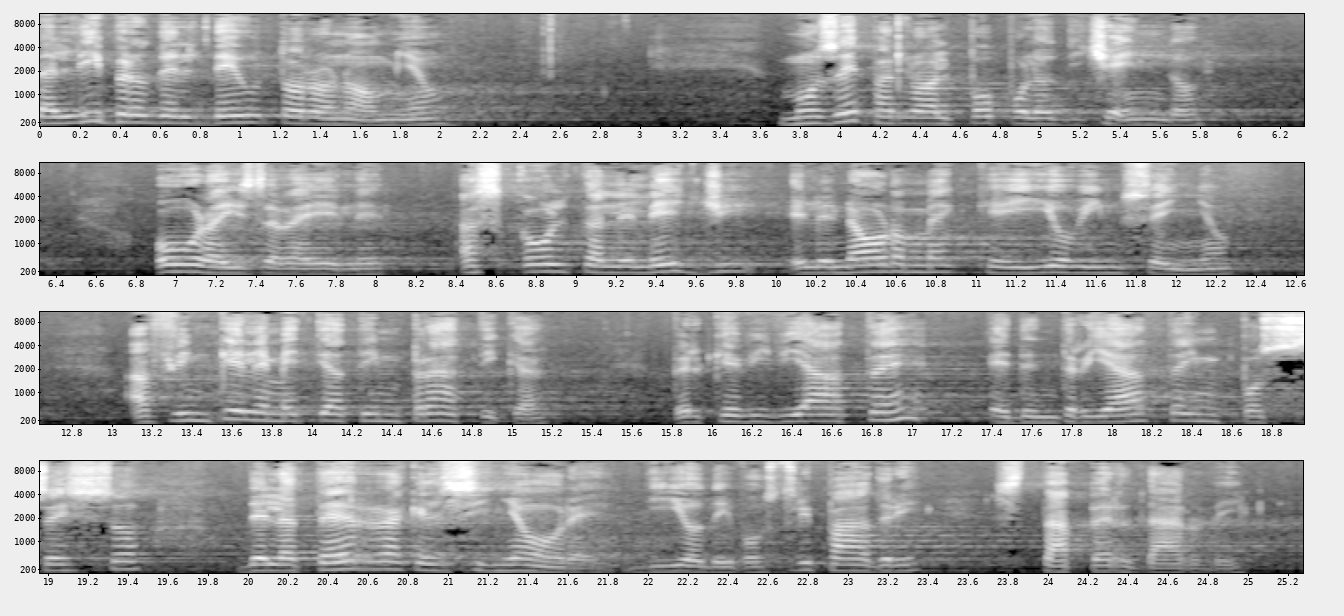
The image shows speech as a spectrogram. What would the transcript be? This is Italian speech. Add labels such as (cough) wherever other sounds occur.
Dal libro del Deuteronomio. Mosè parlò al popolo dicendo, Ora Israele, ascolta le leggi e le norme che io vi insegno, affinché le mettiate in pratica, perché viviate ed entriate in possesso della terra che il Signore, Dio dei vostri padri, sta per darvi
